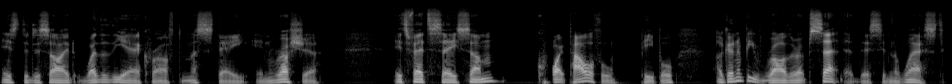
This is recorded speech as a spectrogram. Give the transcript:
is to decide whether the aircraft must stay in Russia. It's fair to say some, quite powerful people, are going to be rather upset at this in the West.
